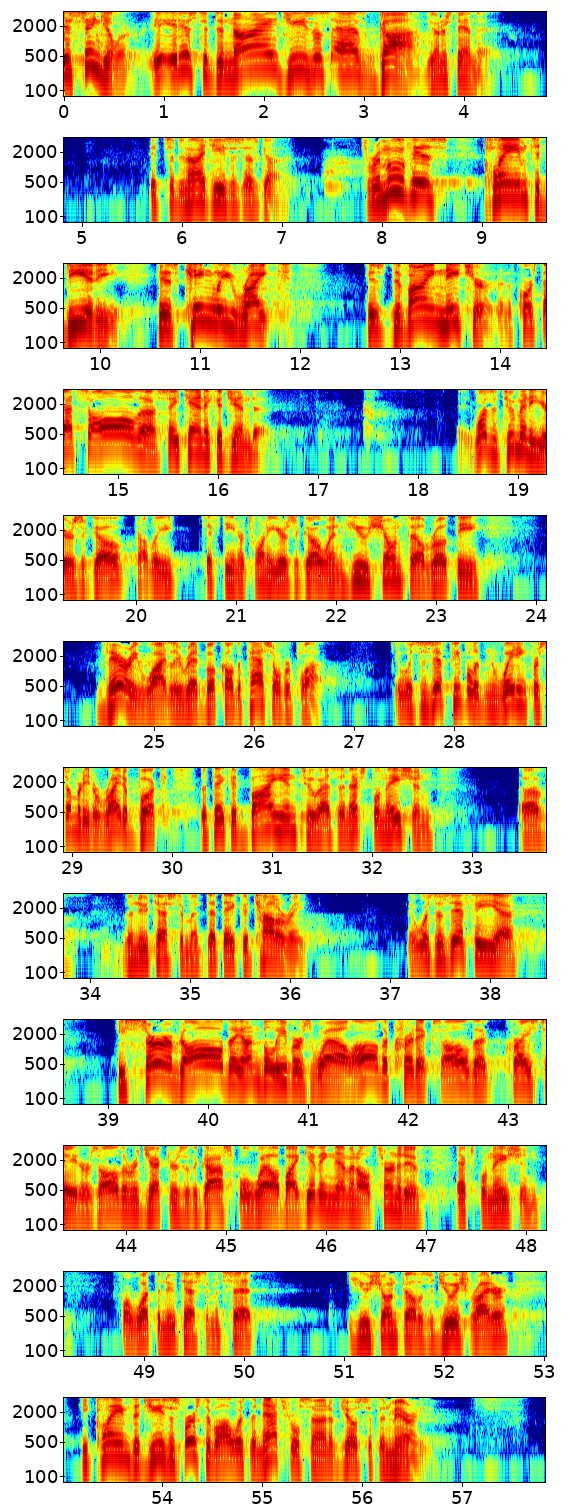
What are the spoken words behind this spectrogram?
is singular. It is to deny Jesus as God. You understand that? It's to deny Jesus as God. To remove his claim to deity, his kingly right, his divine nature. And of course, that's all the satanic agenda. It wasn't too many years ago, probably 15 or 20 years ago, when Hugh Schonfield wrote the very widely read book called The Passover Plot. It was as if people had been waiting for somebody to write a book that they could buy into as an explanation of the New Testament that they could tolerate. It was as if he, uh, he served all the unbelievers well, all the critics, all the Christ haters, all the rejectors of the gospel well by giving them an alternative explanation for what the New Testament said. Hugh Schonfield is a Jewish writer. He claimed that Jesus, first of all, was the natural son of Joseph and Mary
